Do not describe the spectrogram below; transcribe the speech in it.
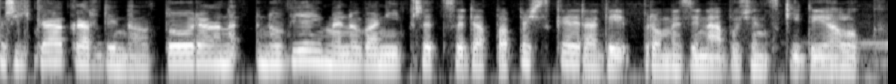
Říká kardinál Tóran, nově jmenovaný předseda Papežské rady pro mezináboženský dialog.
